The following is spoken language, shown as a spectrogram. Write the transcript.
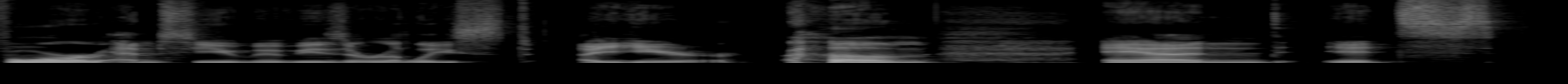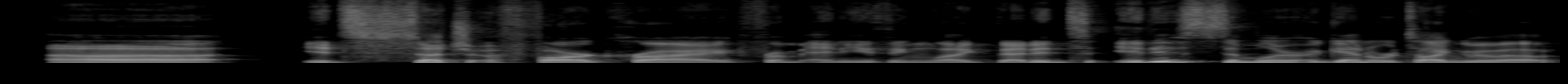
four MCU movies are released a year, um, and it's uh, it's such a far cry from anything like that. It's it is similar. Again, we're talking about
